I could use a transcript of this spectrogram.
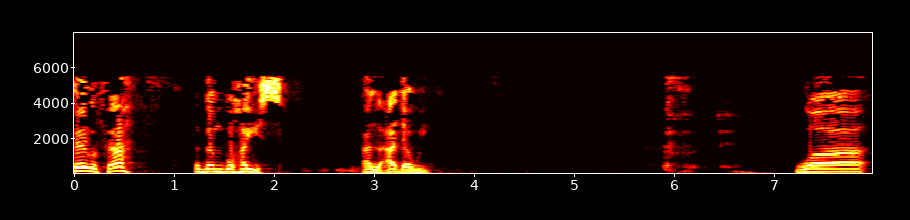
قرفة بن بهيس. العدوي. وطبعا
